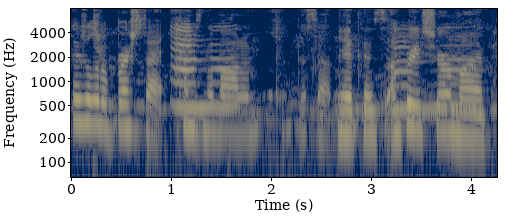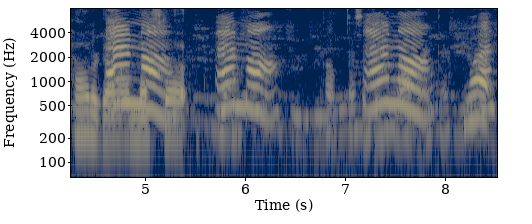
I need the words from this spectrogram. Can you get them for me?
There's a little brush that comes in the bottom. Pick this up. Yeah, because I'm pretty sure my powder got all messed up. Emma. Oh, there's a big blob right there. What?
